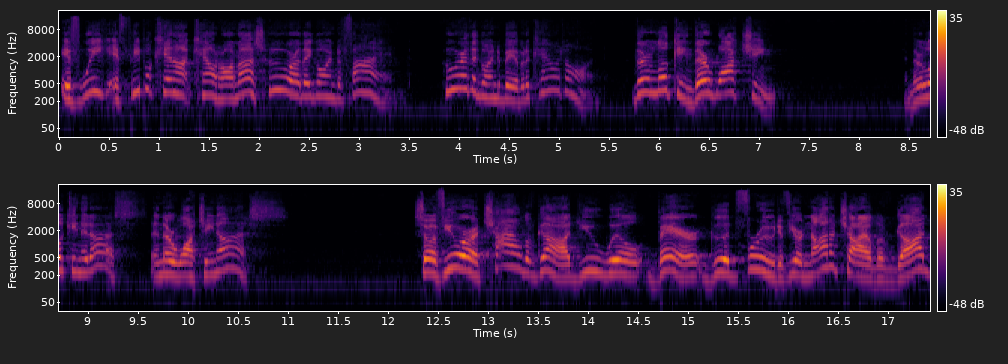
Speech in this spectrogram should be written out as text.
if, we, if people cannot count on us, who are they going to find? Who are they going to be able to count on? They're looking, they're watching. And they're looking at us, and they're watching us. So if you are a child of God, you will bear good fruit. If you're not a child of God,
